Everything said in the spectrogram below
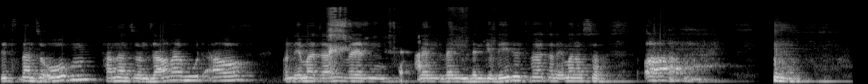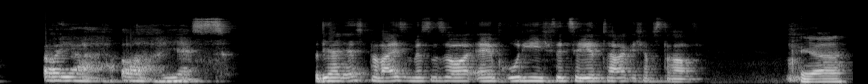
Sitzen dann so oben, haben dann so einen Saunahut auf und immer dann, wenn, wenn, wenn, wenn gewedelt wird, dann immer noch so, oh, oh ja, oh yes. Und die halt echt beweisen müssen, so, ey Brudi, ich sitze hier jeden Tag, ich hab's drauf. Ja,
